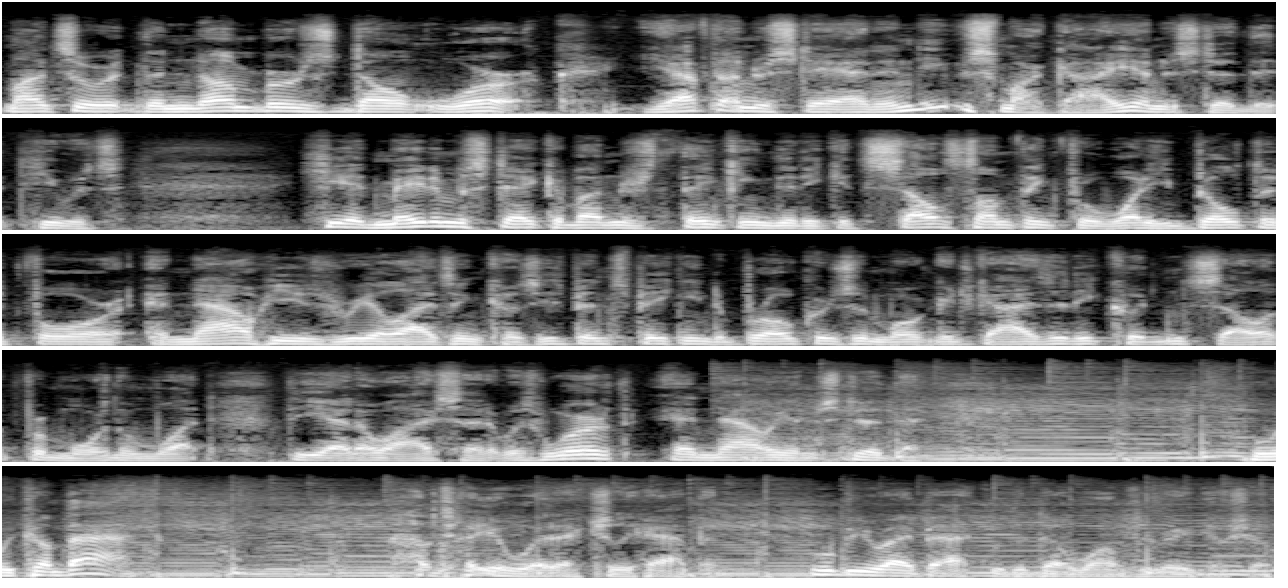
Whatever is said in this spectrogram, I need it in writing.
Mansour, the numbers don't work. You have to understand, and he was a smart guy. He understood that he was he had made a mistake of under thinking that he could sell something for what he built it for, and now he's realizing because he's been speaking to brokers and mortgage guys that he couldn't sell it for more than what the NOI said it was worth, and now he understood that. When we come back, I'll tell you what actually happened. We'll be right back with the Del Walmsley Radio Show.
